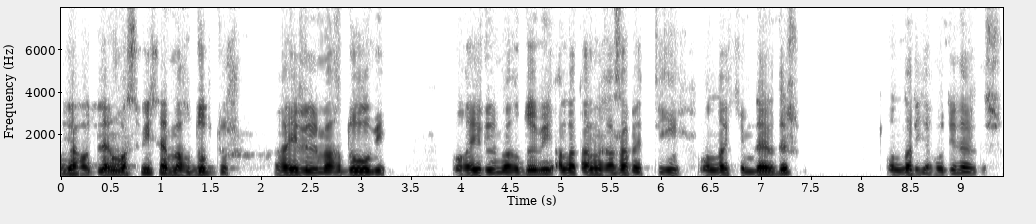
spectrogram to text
Yahudilerin vasfı ise mağduptur. Gayril mağdubi. O gayril mağdubi Allah Teala'nın gazap ettiği. Onlar kimlerdir? Onlar Yahudilerdir.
